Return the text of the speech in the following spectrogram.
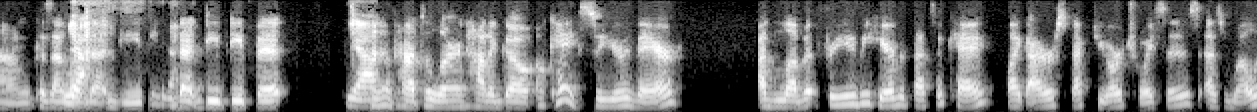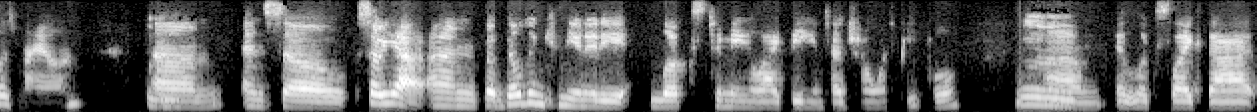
Um, because I love that deep that deep deep bit. Yeah. And I've had to learn how to go, okay, so you're there I'd love it for you to be here, but that's okay. Like I respect your choices as well as my own. Mm-hmm. Um, and so, so yeah, um, but building community looks to me like being intentional with people. Mm. Um, it looks like that,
